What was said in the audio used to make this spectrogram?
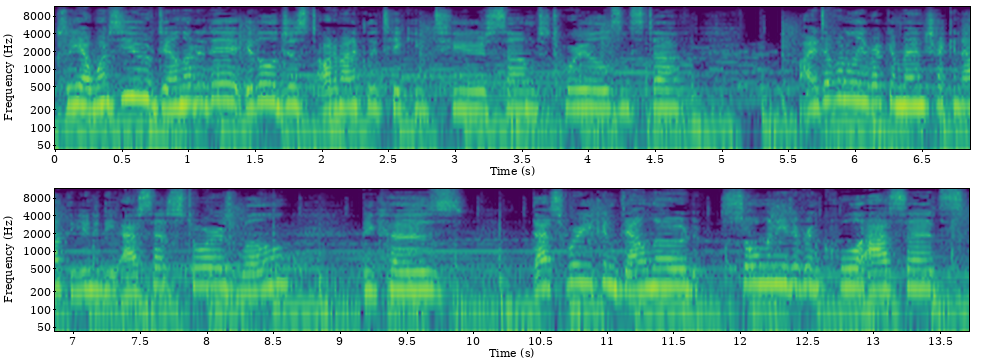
So yeah, once you downloaded it, it'll just automatically take you to some tutorials and stuff. I definitely recommend checking out the Unity Asset Store as well because that's where you can download so many different cool assets.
